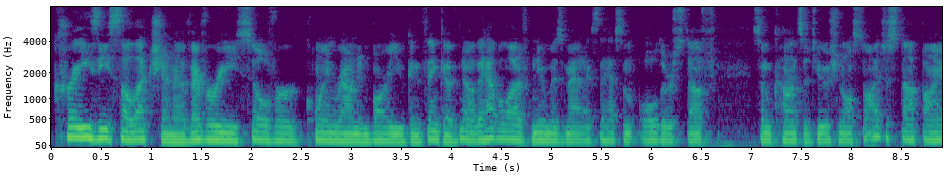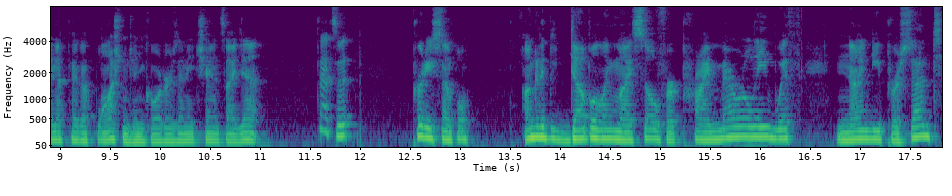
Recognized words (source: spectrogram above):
crazy selection of every silver coin round and bar you can think of. No, they have a lot of numismatics. They have some older stuff, some constitutional. So I just stop by and I pick up Washington quarters any chance I get. That's it. Pretty simple. I'm going to be doubling my silver primarily with 90%.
